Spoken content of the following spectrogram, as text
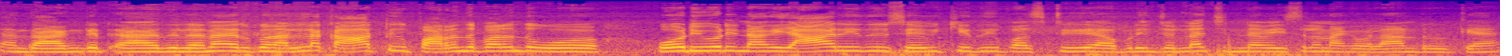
அந்த அங்கிட்ட அதுலனா இருக்கும். நல்லா காற்றுக்கு பறந்து பறந்து ஓ ஓடி ஓடி நாங்கள் யார் இது செவிக்குது ஃபஸ்ட்டு அப்படின்னு சொன்னால் சின்ன வயசில் நாங்கள் விளாண்டுருக்கேன்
